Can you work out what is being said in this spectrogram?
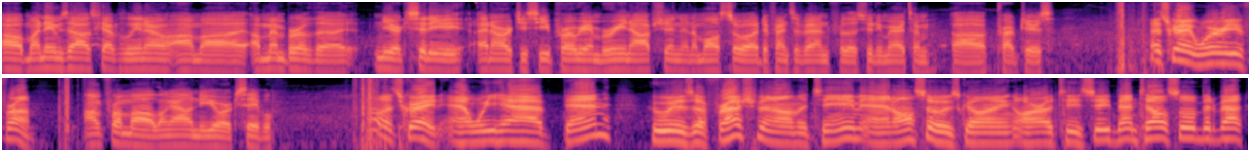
Uh, my name is Alex Capolino. I'm uh, a member of the New York City NROTC program Marine Option, and I'm also a defensive end for the SUNY Maritime uh, Privateers. That's great. Where are you from? I'm from uh, Long Island, New York, Sayville. Oh, that's great. And we have Ben, who is a freshman on the team and also is going ROTC. Ben, tell us a little bit about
